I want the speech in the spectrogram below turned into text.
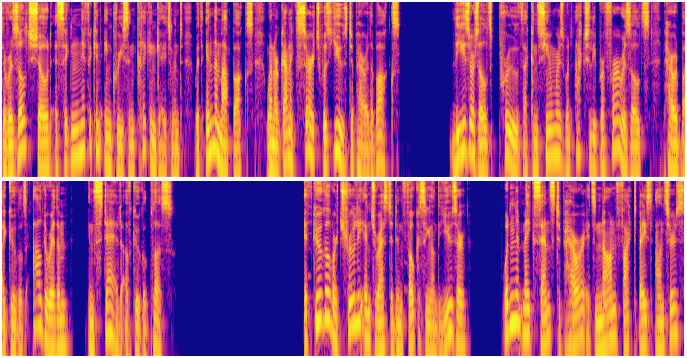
The results showed a significant increase in click engagement within the Mapbox when organic search was used to power the box. These results prove that consumers would actually prefer results powered by Google's algorithm instead of Google+. If Google were truly interested in focusing on the user, wouldn't it make sense to power its non-fact-based answers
